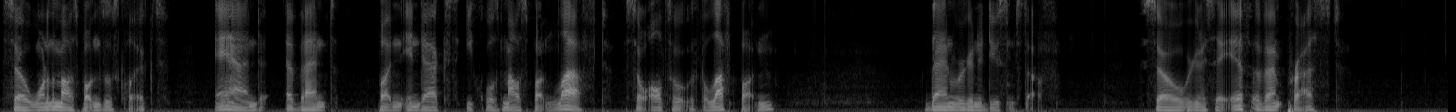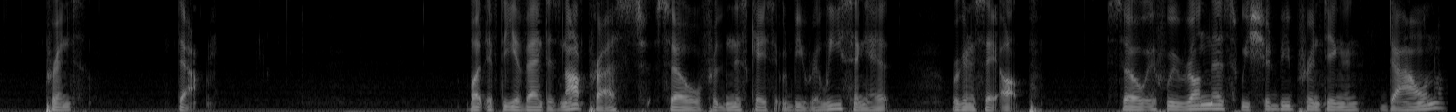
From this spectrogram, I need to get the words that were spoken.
so one of the mouse buttons was clicked, and event button index equals mouse button left, so also it was the left button, then we're going to do some stuff. So we're going to say if event pressed, print down. But if the event is not pressed, so for in this case it would be releasing it, we're going to say up. So if we run this, we should be printing down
